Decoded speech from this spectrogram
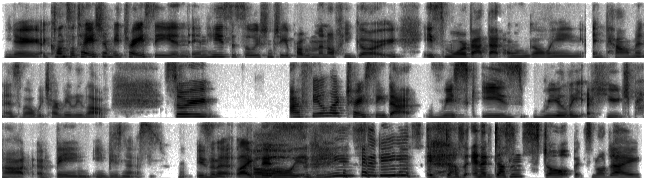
you know, a consultation with Tracey and, and here's the solution to your problem and off you go. It's more about that ongoing empowerment as well, which I really love. So I feel like, Tracey, that risk is really a huge part of being in business, isn't it? Like, oh, it is. It is. It doesn't, and it doesn't stop. It's not a,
